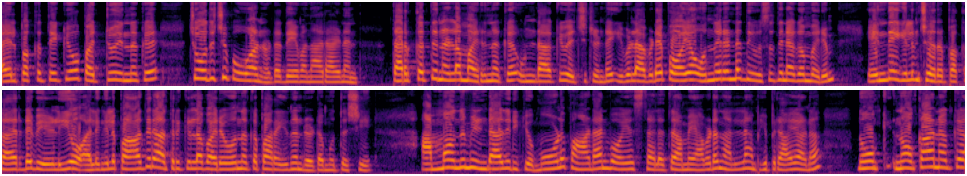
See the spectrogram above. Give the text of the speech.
അയൽപ്പക്കത്തേക്കോ പറ്റൂ എന്നൊക്കെ ചോദിച്ചു പോവാണ് കേട്ടോ ദേവനാരായണൻ. തർക്കത്തിനുള്ള മരുന്നൊക്കെ ഉണ്ടാക്കി വെച്ചിട്ടുണ്ട്. ഇവൾ അവിടെ പോയ ഒന്ന് രണ്ട് ദിവസത്തിനകം വരും. എന്തെങ്കിലും ചെറുപ്പക്കാരുടെ വേളിയോ അല്ലെങ്കിൽ പാതിരാത്രിക്കുള്ള വരവോ എന്നൊക്കെ പറയുന്നുണ്ട് കേട്ടോ മുത്തശ്ശി. അമ്മ ഒന്നും മിണ്ടാതിരിക്കോ. മോൾ പാടാൻ പോയ സ്ഥലത്ത് അമ്മ അവിടെ നല്ല അഭിപ്രായമാണ്. നോക്കി നോക്കാനൊക്കെ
